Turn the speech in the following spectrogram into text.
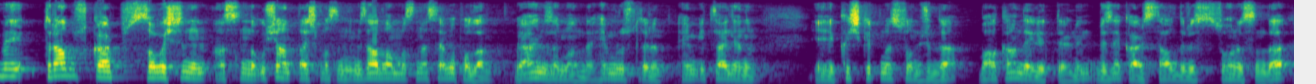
Ve Trablusgarp Savaşı'nın aslında Uşa Antlaşması'nın imzalanmasına sebep olan ve aynı zamanda hem Rusların hem İtalya'nın e, kışkırtması sonucunda Balkan devletlerinin bize karşı saldırısı sonrasında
